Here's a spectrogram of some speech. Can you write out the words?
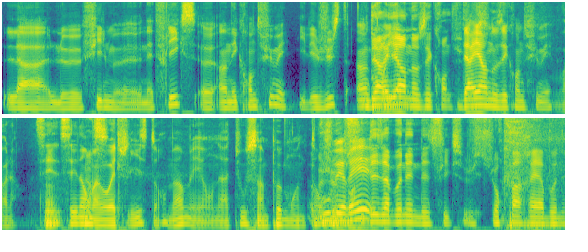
la, le film euh, Netflix euh, Un écran de fumée. Il est juste incroyable. Derrière nos écrans de fumée. Derrière nos écrans de fumée. voilà. C'est Ah, c'est dans ma merci. watchlist, Romain, mais on a tous un peu moins de temps. Vous je verrez- suis désabonné de Netflix. Je suis toujours pas réabonné.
